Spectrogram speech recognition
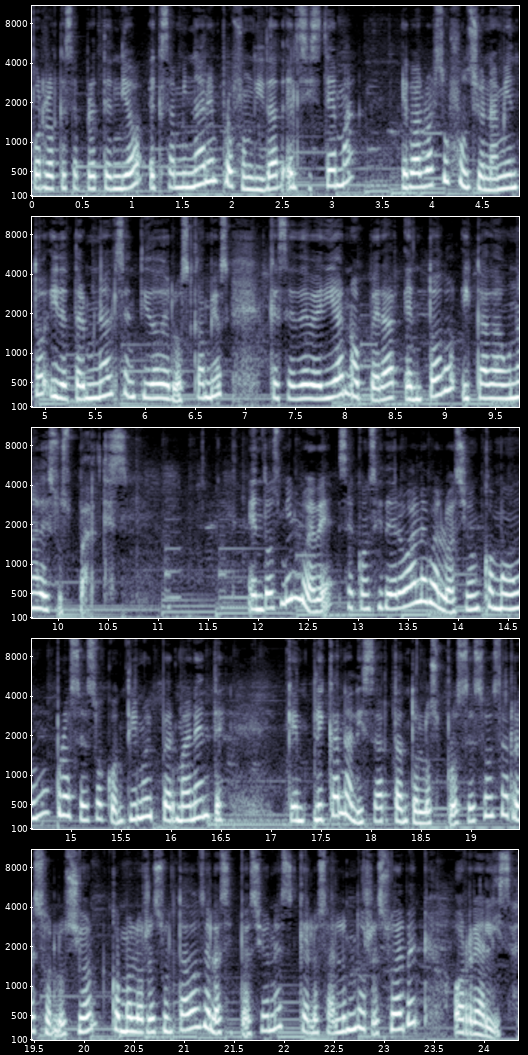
por lo que se pretendió examinar en profundidad el sistema, evaluar su funcionamiento y determinar el sentido de los cambios que se deberían operar en todo y cada una de sus partes. En 2009 se consideró a la evaluación como un proceso continuo y permanente que implica analizar tanto los procesos de resolución como los resultados de las situaciones que los alumnos resuelven o realizan.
